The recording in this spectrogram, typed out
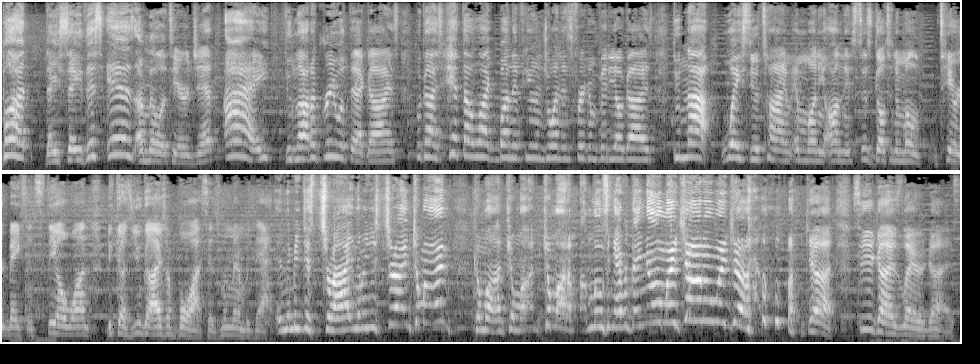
But they say this is a military jet. I do not agree with that, guys. But guys, hit that like button if you're enjoying this freaking video, guys. Do not waste your time and money on this. Just go to the military base and steal one because you guys are bosses. Remember that. And let me just try. And let me just try. Come on. Come on, come on, come on. I'm, I'm losing everything. Oh my god, oh my god. oh my god. See you guys later, guys.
